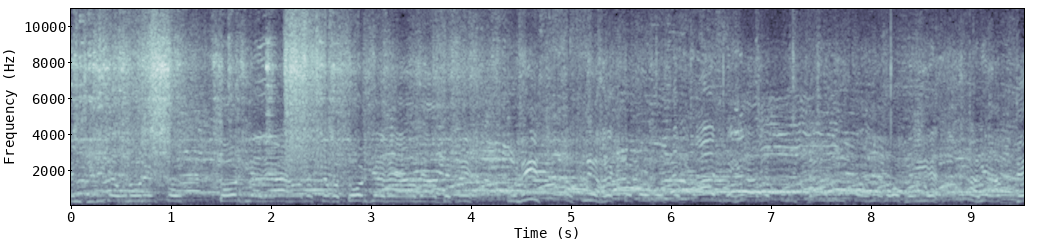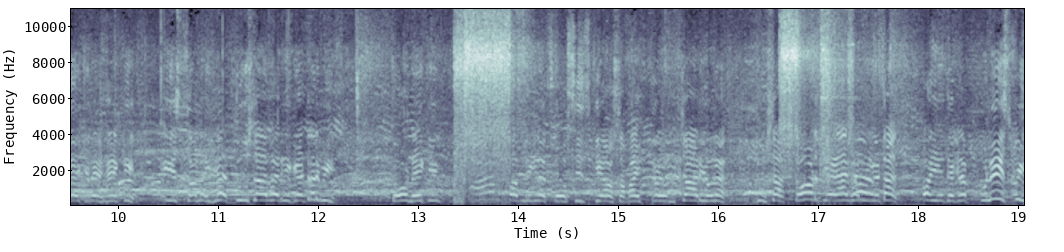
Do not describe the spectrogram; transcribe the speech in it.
एम के, उन्होंने इसको तोड़ दिया गया है, और बच्चों को तोड़ दिया गया है। आप देख रहे हैं, पुलिस अपनी हरकतों को बाद नहीं रोक रही है। अभी आप देख रहे हैं कि इस समय यह दूसरा बैरिकेटर भी तोड़ने की आम पब्लिक ने कोशिश किया और सफ़ाई कर्मचारियों ने दूसरा तोड़ दिया है बैरिकेटर और ये देख रहे पुलिस भी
